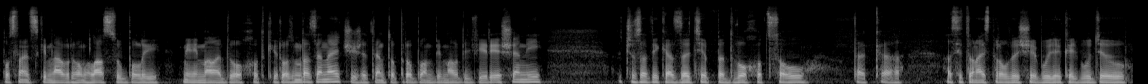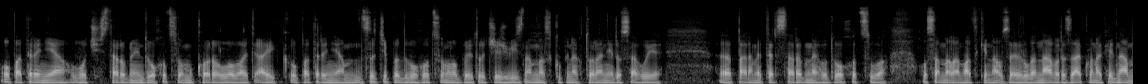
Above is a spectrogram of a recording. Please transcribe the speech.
poslaneckým návrhom hlasu boli minimálne dôchodky rozmrazené, čiže tento problém by mal byť vyriešený. Čo sa týka ZTP dôchodcov, tak uh, asi to najspravodlivejšie bude, keď budú opatrenia voči starobným dôchodcom korelovať aj k opatreniam ZTP dôchodcom, lebo je to tiež významná skupina, ktorá nedosahuje parameter starobného dôchodcu a osamelé matky naozaj len návrh zákona, keď nám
